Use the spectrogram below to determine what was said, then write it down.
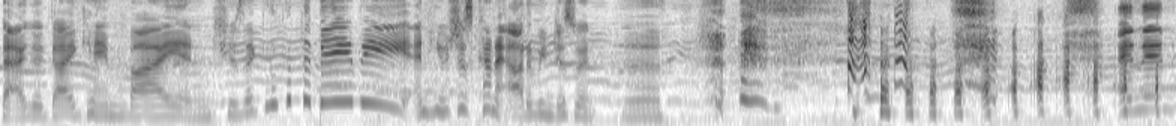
bagger guy came by, and she was like, "Look at the baby," and he was just kind of out of it and just went. Uh. and then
